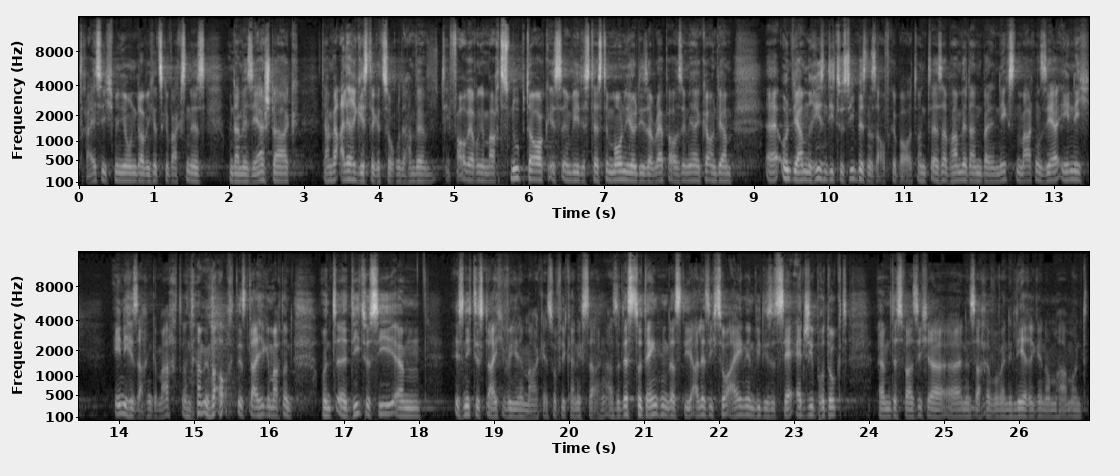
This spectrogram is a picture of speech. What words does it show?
30 Millionen, glaube ich, jetzt gewachsen ist. Und da haben wir sehr stark da haben wir alle Register gezogen. Da haben wir TV-Werbung gemacht. Snoop Dogg ist irgendwie das Testimonial dieser Rapper aus Amerika. Und wir haben, äh, und wir haben ein riesen D2C-Business aufgebaut. Und deshalb haben wir dann bei den nächsten Marken sehr ähnlich ähnliche Sachen gemacht und haben immer auch das Gleiche gemacht. Und, und äh, D2C ähm, ist nicht das Gleiche für jede Marke, so viel kann ich sagen. Also das zu denken, dass die alle sich so eignen wie dieses sehr edgy Produkt, ähm, das war sicher äh, eine Sache, wo wir eine Lehre genommen haben. Und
